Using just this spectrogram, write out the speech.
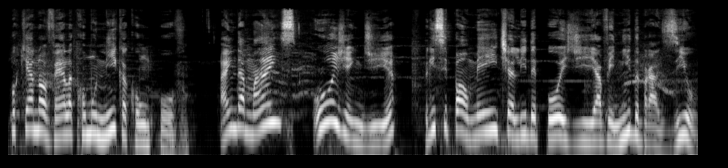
Porque a novela comunica com o povo. Ainda mais hoje em dia, Principalmente ali depois de Avenida Brasil,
